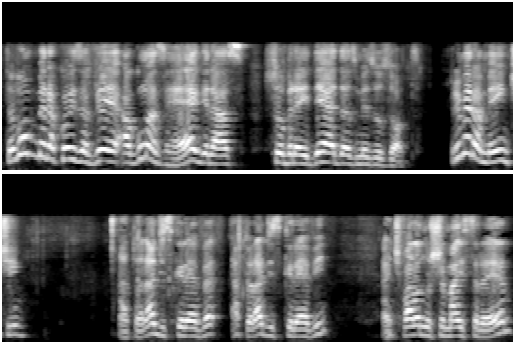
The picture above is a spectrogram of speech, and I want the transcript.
Então vamos primeira coisa ver algumas regras sobre a ideia das mezuzot. Primeiramente, a Torá descreve, a Torá descreve, a gente fala no Shema Israel,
